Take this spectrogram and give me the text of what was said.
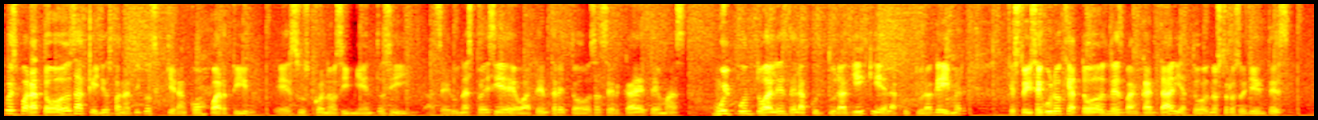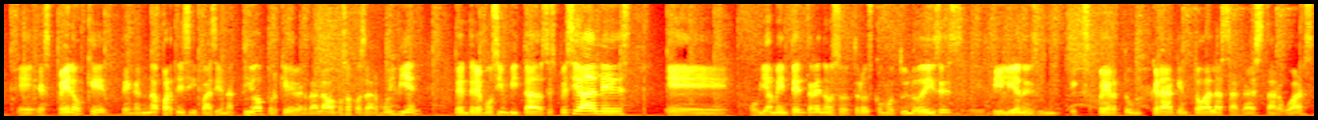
pues para todos aquellos fanáticos que quieran compartir eh, sus conocimientos y hacer una especie de debate entre todos acerca de temas muy puntuales de la cultura geek y de la cultura gamer, que estoy seguro que a todos les va a encantar y a todos nuestros oyentes eh, espero que tengan una participación activa porque de verdad la vamos a pasar muy bien. Tendremos invitados especiales, eh, obviamente entre nosotros, como tú lo dices, eh, es un experto, un crack en toda la saga de Star Wars,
